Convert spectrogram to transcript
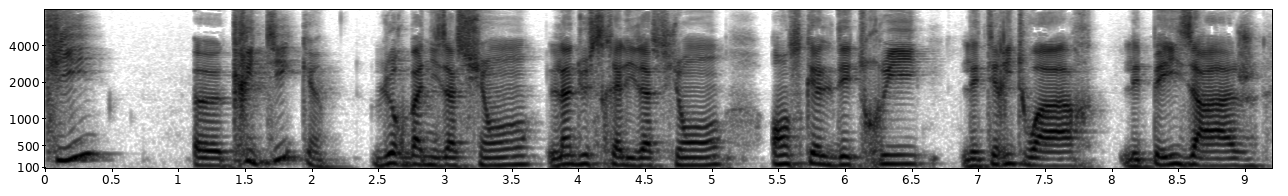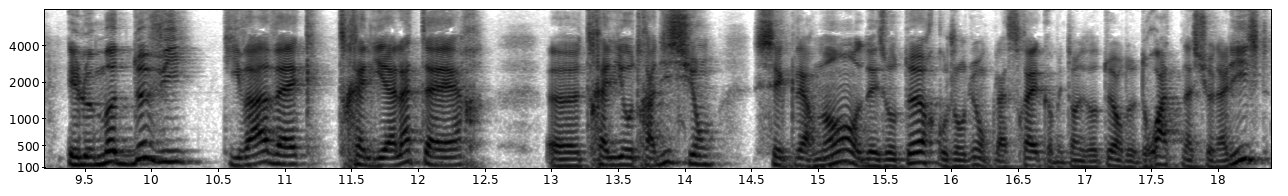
qui critique l'urbanisation, l'industrialisation, en ce qu'elle détruit les territoires, les paysages et le mode de vie qui va avec, très lié à la terre, euh, très lié aux traditions. C'est clairement des auteurs qu'aujourd'hui on classerait comme étant des auteurs de droite nationaliste,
